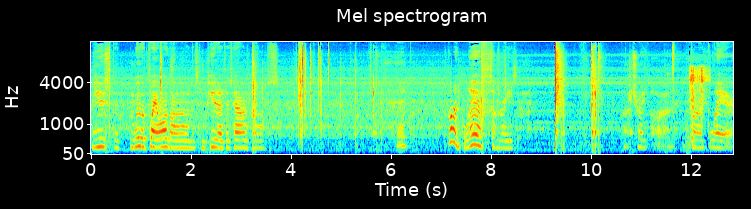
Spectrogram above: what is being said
used to, we would play Oregon on this computer at the townhouse. Heck, got a glare for some reason. Got a tripod. Got a glare.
